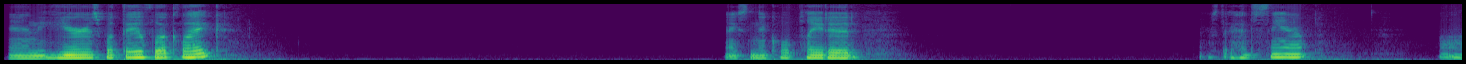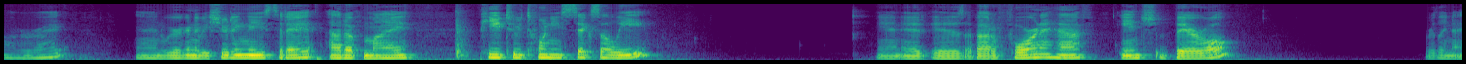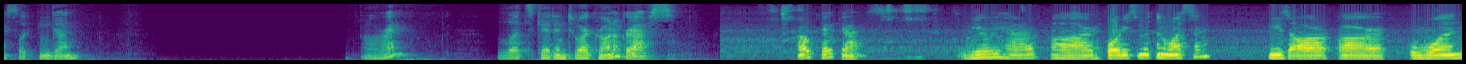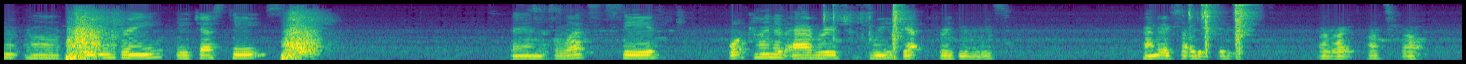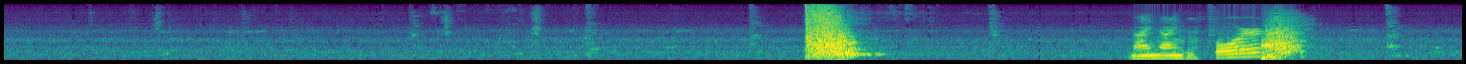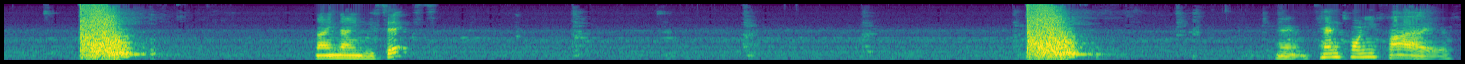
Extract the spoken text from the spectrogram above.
and here's what they look like. Nice nickel plated. There's the head stamp. Alright. And we're going to be shooting these today out of my P226 Elite. And it is about a four and a half inch barrel. Really nice looking gun. All right, let's get into our chronographs. Okay, guys. So here we have our 40 Smith & Wesson. These are our one uh, 80 grain HSTs. And let's see what kind of average we get for these. Kind of excited for this. Alright, let's go. Nine ninety four. Nine ninety six. And ten twenty five.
